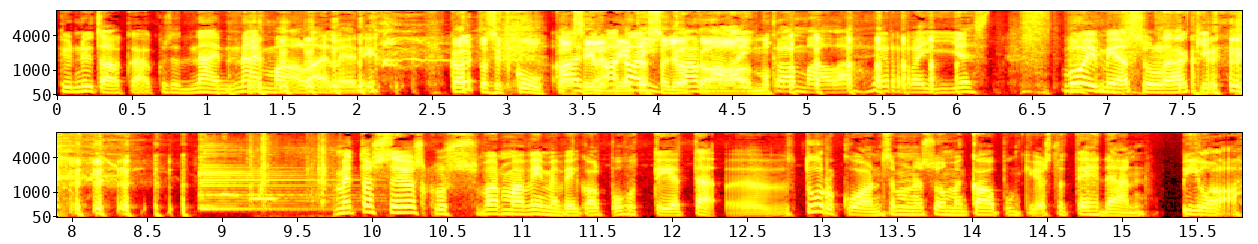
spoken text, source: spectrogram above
Kyllä nyt alkaa, kun se näin, näin maalailee, niin Katso sit kuukkaa silmiä tässä ai, joka kamala, aamu. Ai kamala, herra. Voimia sulle, Aki. Me tuossa joskus varmaan viime viikolla puhuttiin, että Turku on semmoinen Suomen kaupunki, josta tehdään pilaa.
